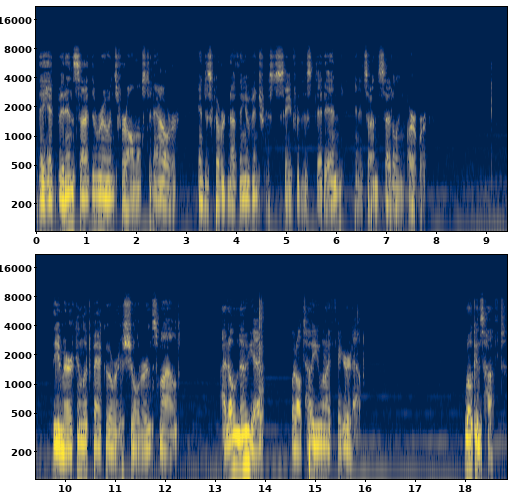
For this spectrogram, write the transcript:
They had been inside the ruins for almost an hour and discovered nothing of interest save for this dead end and its unsettling artwork. The American looked back over his shoulder and smiled. I don't know yet, but I'll tell you when I figure it out. Wilkins huffed,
